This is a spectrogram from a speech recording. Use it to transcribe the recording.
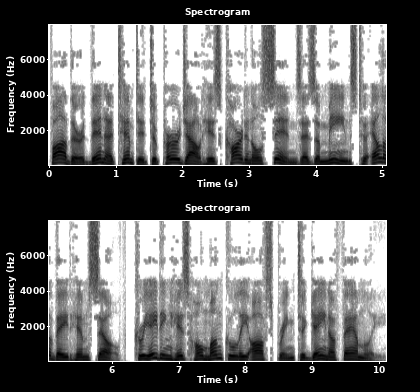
Father then attempted to purge out his cardinal sins as a means to elevate himself, creating his homunculi offspring to gain a family.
